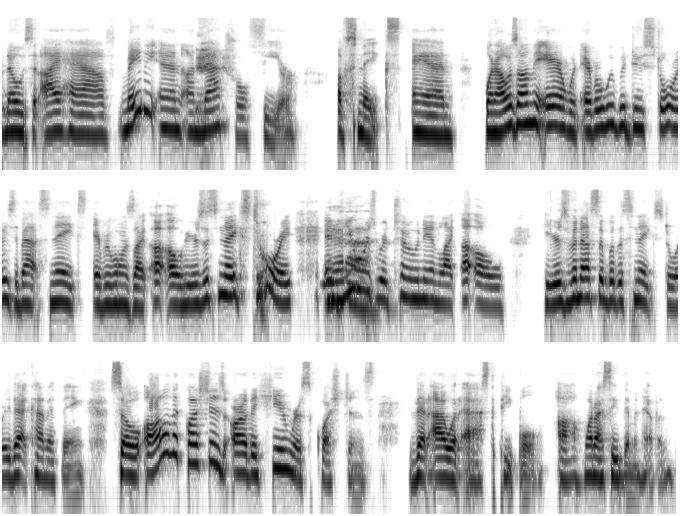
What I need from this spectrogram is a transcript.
knows that I have maybe an unnatural fear of snakes. And when I was on the air, whenever we would do stories about snakes, everyone was like, uh oh, here's a snake story. And yeah. viewers would tune in like, uh oh, here's Vanessa with a snake story, that kind of thing. So all of the questions are the humorous questions that I would ask people uh, when I see them in heaven.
